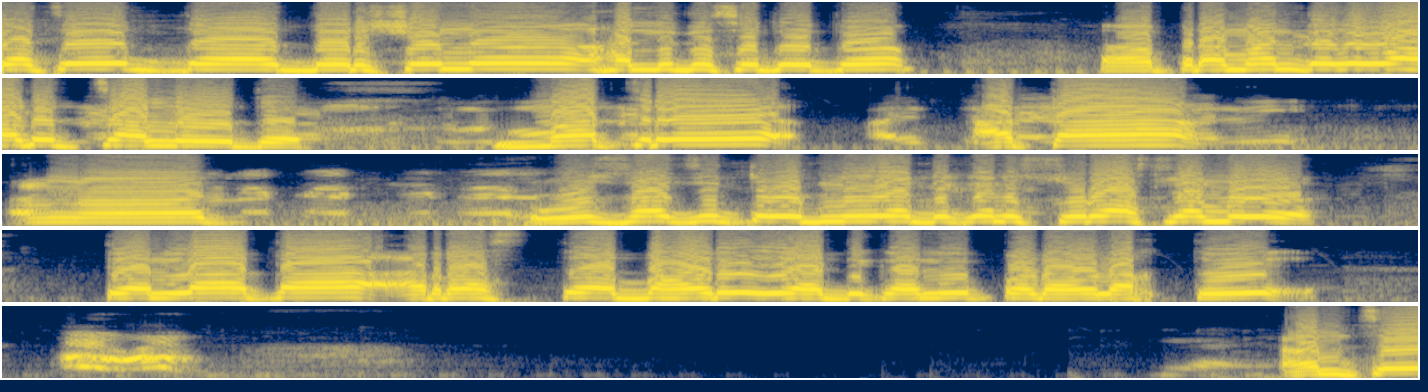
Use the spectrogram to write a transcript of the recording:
याचं द- दर्शन हल्ली दिसत होतं. प्रमाण त्याचं वाढत चाललं होतं. मात्र आता ऊसाची तोडणी या ठिकाणी सुरू असल्यामुळं त्यांना आता रस्त्या बाहेर या ठिकाणी पडावं लागतंय. आमचे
